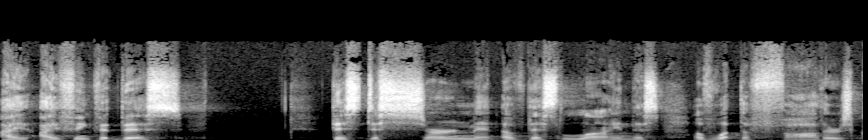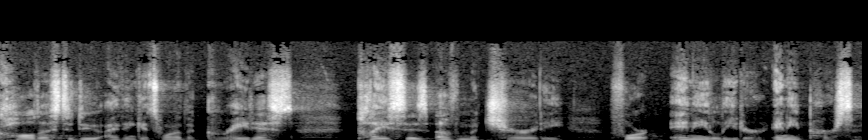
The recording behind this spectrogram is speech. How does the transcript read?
I, I think that this, this discernment of this line, this of what the Father's called us to do, I think it's one of the greatest places of maturity for any leader, any person.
